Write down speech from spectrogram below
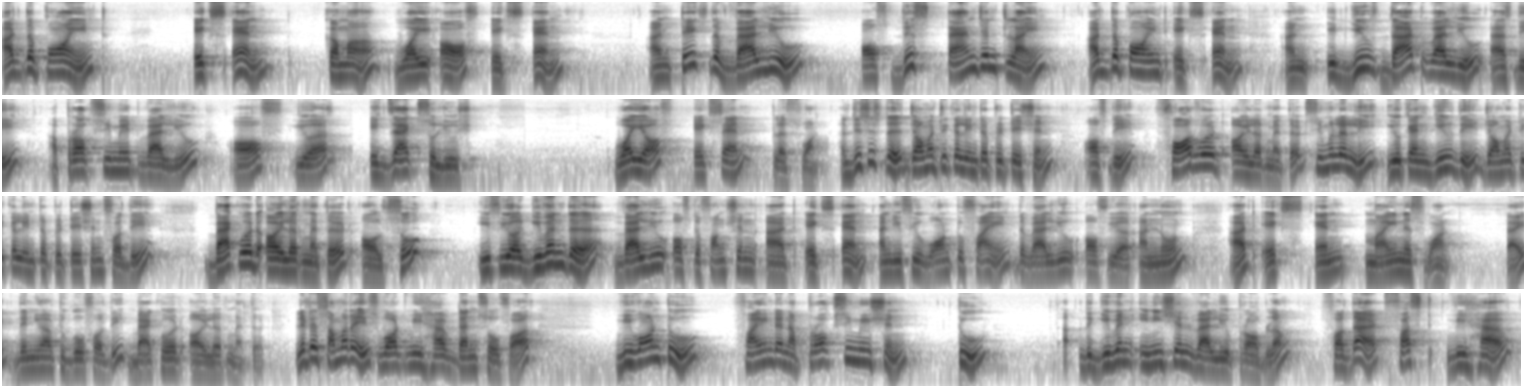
at the point x n comma y of x n and takes the value of this tangent line at the point x n and it gives that value as the approximate value of your exact solution y of x n plus 1. And this is the geometrical interpretation of the forward Euler method. Similarly, you can give the geometrical interpretation for the backward Euler method also if you are given the value of the function at x n and if you want to find the value of your unknown at x n minus 1 right then you have to go for the backward Euler method. Let us summarize what we have done so far. We want to find an approximation to uh, the given initial value problem. For that first we have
